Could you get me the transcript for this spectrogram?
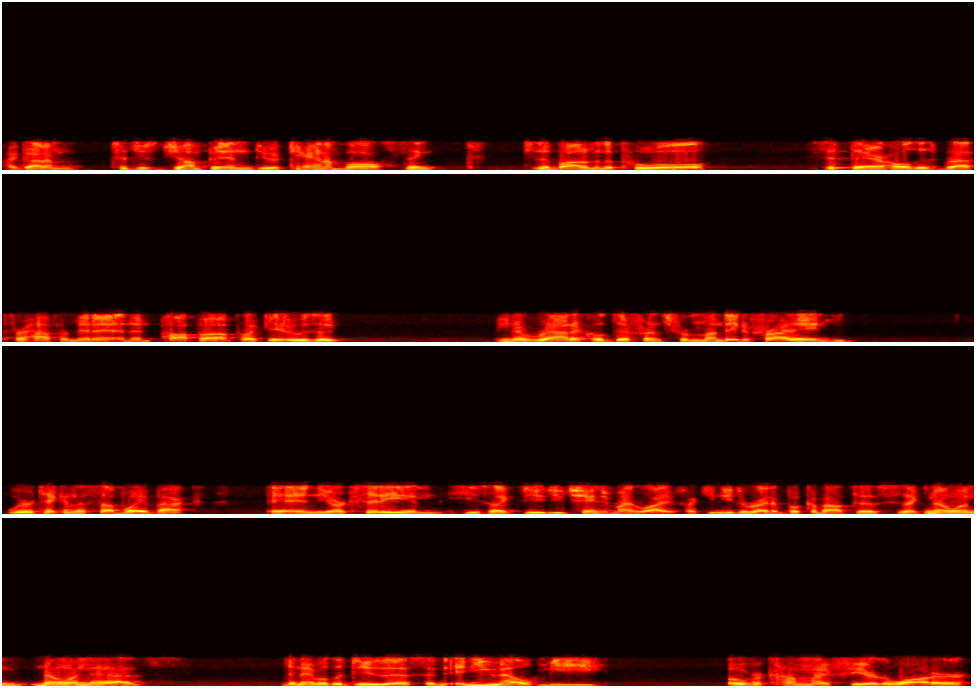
I got him to just jump in, do a cannonball, sink to the bottom of the pool sit there, hold his breath for half a minute, and then pop up. Like it was a, you know, radical difference from Monday to Friday. And he, we were taking the subway back in New York City, and he's like, "Dude, you changed my life. Like you need to write a book about this. He's like no one, no one has been able to do this, and and you helped me overcome my fear of the water."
